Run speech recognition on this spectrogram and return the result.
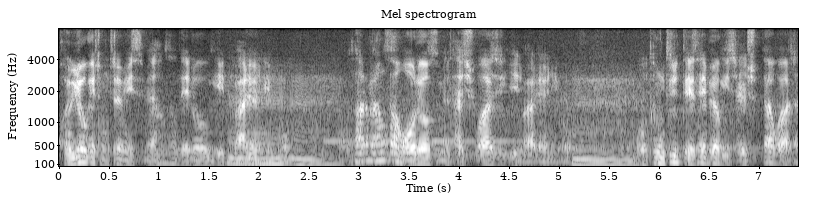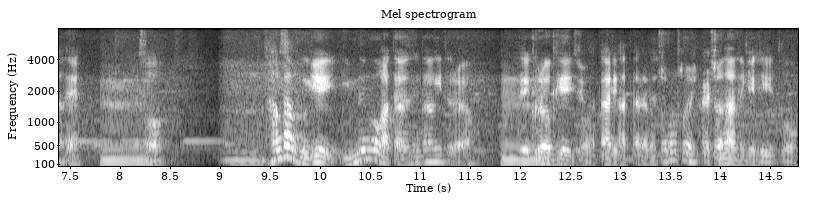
권력의 정점이 있으면 항상 내려오기 마련이고 음. 뭐 사람이 항상 어려웠으면 다시 좋아지기 마련이고 음. 뭐 동틀 때 새벽이 제일 춥다고 하잖아요. 음. 그래서 음, 항상 그게 있는 것 같다는 생각이 들어요. 근데 음. 그렇게 이제 왔다리 갔다리 하면 조금 조금씩 발전하는 게 되게 또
